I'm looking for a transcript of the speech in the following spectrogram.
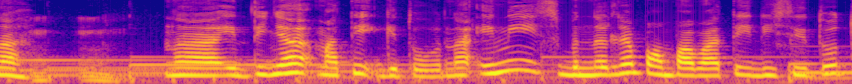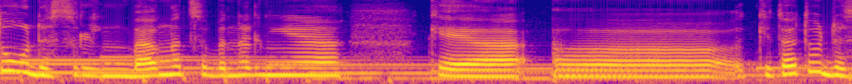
nah Mm-mm. Nah intinya mati gitu. Nah ini sebenarnya pompa mati di situ tuh udah sering banget sebenarnya kayak eh, kita tuh udah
